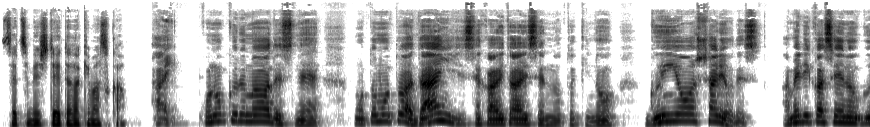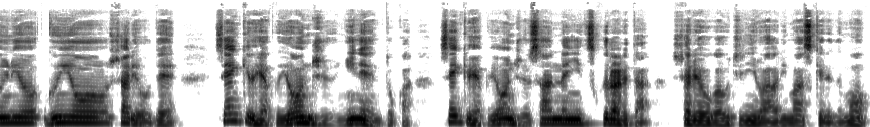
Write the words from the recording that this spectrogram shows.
説明していただけますか？はい。この車はですね、もともとは第二次世界大戦の時の軍用車両です。アメリカ製の軍用軍用車両で、1942年とか1943年に作られた車両がうちにはありますけれども、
